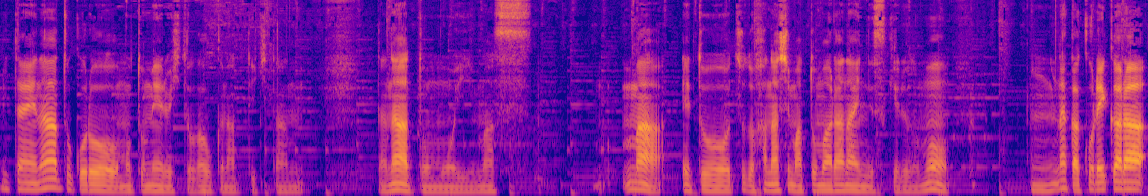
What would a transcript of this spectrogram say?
みたいなところを求める人が多くなってきたんだなと思います。まあえっとちょっと話まとまらないんですけれども、うん、なんかこれから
